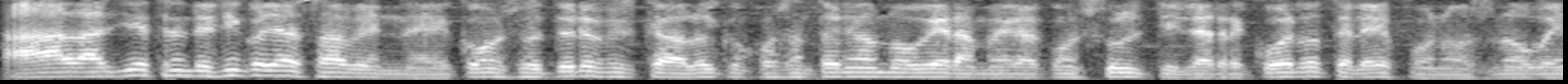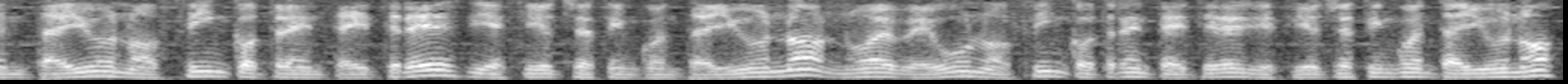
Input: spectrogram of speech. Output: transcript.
A las 10.35 ya saben, eh, consultorio fiscal hoy con José Antonio Almoguera, Mega Consulti. Les recuerdo teléfonos 91 533 1851, 91 533 1851,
